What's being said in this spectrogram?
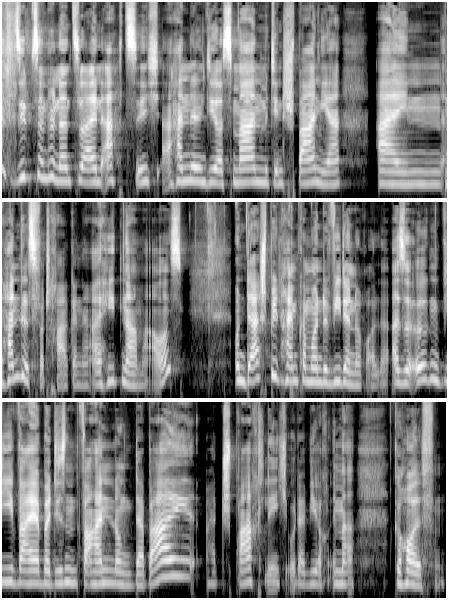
1782 handeln die Osmanen mit den Spaniern einen Handelsvertrag, eine Erhietnahme aus. Und da spielt Heimkommando wieder eine Rolle. Also irgendwie war er bei diesen Verhandlungen dabei, hat sprachlich oder wie auch immer geholfen.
